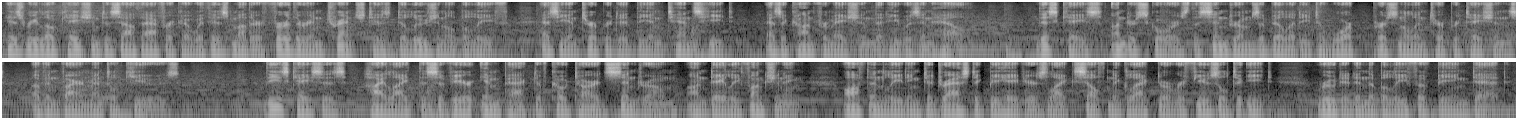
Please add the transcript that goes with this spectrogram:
His relocation to South Africa with his mother further entrenched his delusional belief as he interpreted the intense heat as a confirmation that he was in hell. This case underscores the syndrome's ability to warp personal interpretations of environmental cues. These cases highlight the severe impact of Cotard's syndrome on daily functioning, often leading to drastic behaviors like self-neglect or refusal to eat, rooted in the belief of being dead.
